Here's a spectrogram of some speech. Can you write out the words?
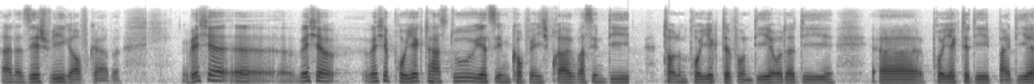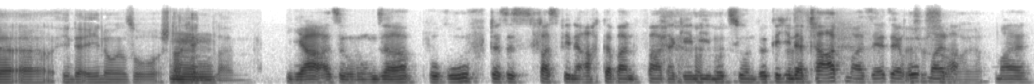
eine sehr schwierige Aufgabe. Welche, äh, welche, welche Projekte hast du jetzt im Kopf, wenn ich frage, was sind die tollen Projekte von dir oder die äh, Projekte, die bei dir äh, in der Erinnerung so stark mhm. hängen bleiben? Ja, also unser Beruf, das ist fast wie eine Achterbahnfahrt. Da gehen die Emotionen wirklich in der Tat mal sehr, sehr hoch, mal, so, ja. mal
